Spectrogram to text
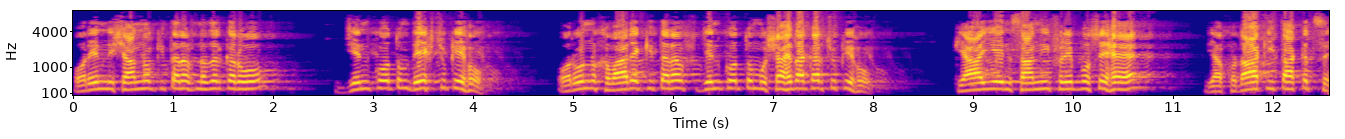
اور ان نشانوں کی طرف نظر کرو جن کو تم دیکھ چکے ہو اور ان خوارے کی طرف جن کو تم مشاہدہ کر چکے ہو۔ کیا یہ انسانی فریبوں سے ہے یا خدا کی طاقت سے؟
